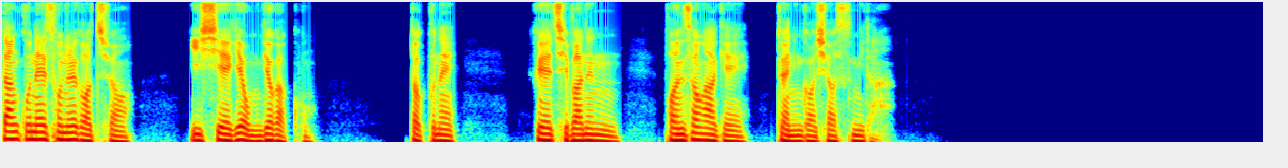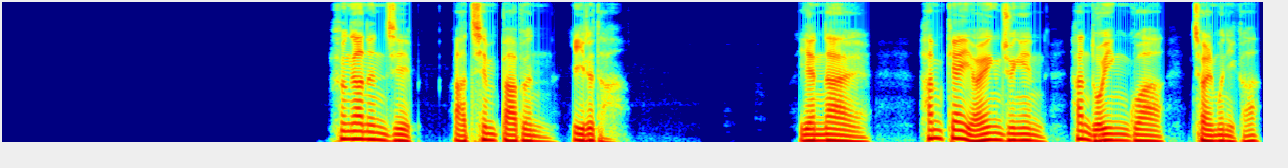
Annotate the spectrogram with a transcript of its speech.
땅꾼의 손을 거쳐 이 씨에게 옮겨갔고 덕분에 그의 집안은 번성하게 된 것이었습니다. 흥하는 집 아침밥은 이르다. 옛날 함께 여행 중인 한 노인과 젊은이가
